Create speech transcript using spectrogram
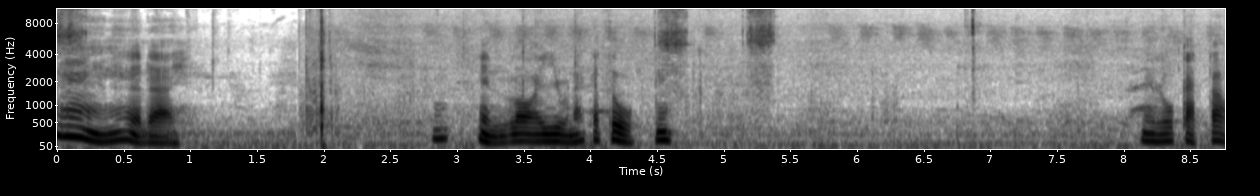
อื มเสียดายเห็นรอยอยู่นะกระสูกนี่ไม่รู้กัดเปล่า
